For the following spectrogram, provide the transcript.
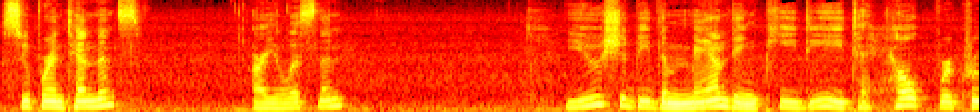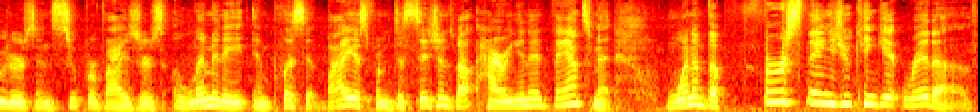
Superintendents, are you listening? You should be demanding PD to help recruiters and supervisors eliminate implicit bias from decisions about hiring and advancement. One of the first things you can get rid of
